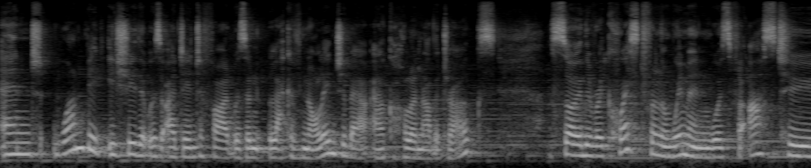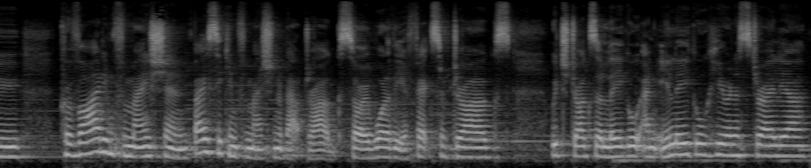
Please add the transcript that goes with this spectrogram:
And one big issue that was identified was a lack of knowledge about alcohol and other drugs. So the request from the women was for us to provide information, basic information about drugs. So what are the effects of drugs, which drugs are legal and illegal here in Australia,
